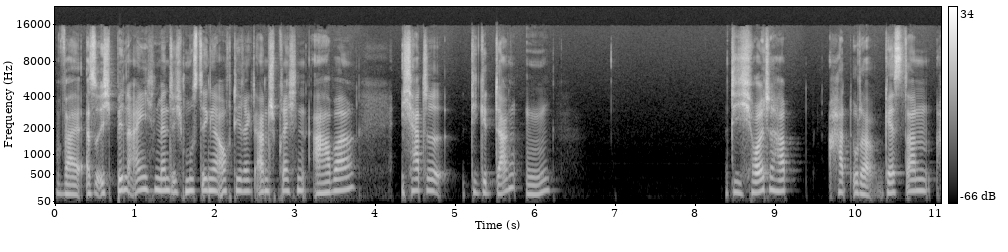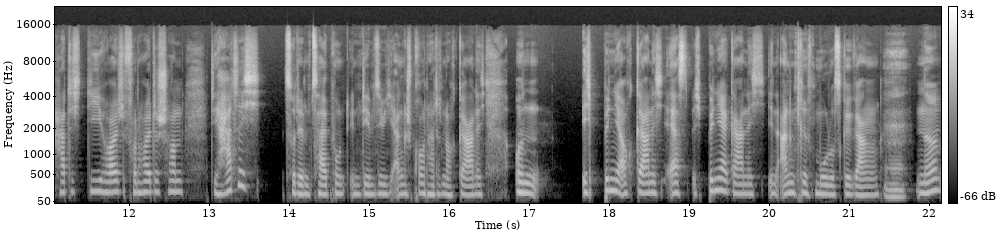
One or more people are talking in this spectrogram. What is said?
Weil, also ich bin eigentlich ein Mensch, ich muss Dinge auch direkt ansprechen, aber ich hatte die Gedanken, die ich heute habe, hat oder gestern hatte ich die heute von heute schon, die hatte ich zu dem Zeitpunkt, in dem sie mich angesprochen hatte, noch gar nicht. Und ich bin ja auch gar nicht erst, ich bin ja gar nicht in Angriffmodus gegangen. Mhm. Ne?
